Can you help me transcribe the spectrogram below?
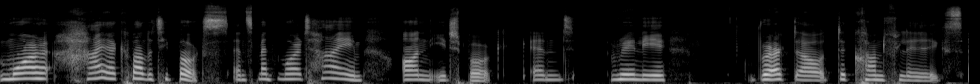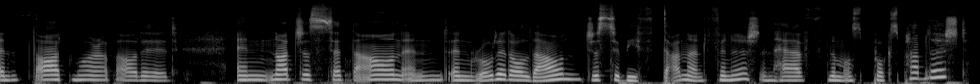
more higher quality books and spent more time on each book and really worked out the conflicts and thought more about it and not just sat down and, and wrote it all down just to be done and finished and have the most books published.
